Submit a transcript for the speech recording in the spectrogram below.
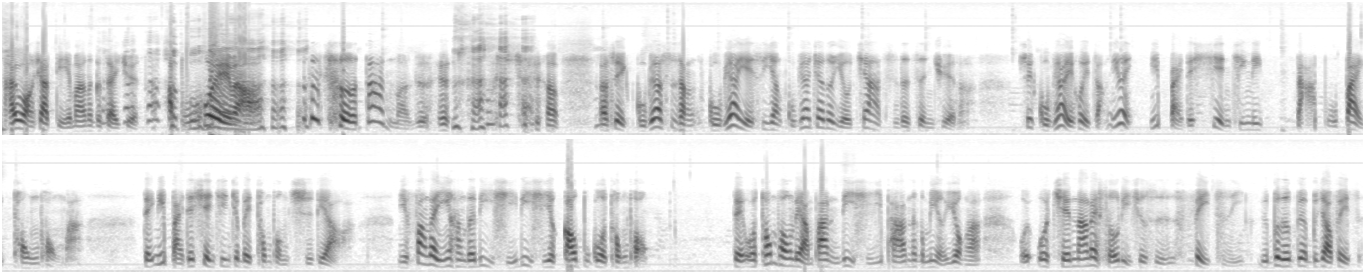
还会往下跌吗？那个债券？啊。不不会嘛。啊，这扯淡嘛，这。啊，所以股票市场股票也是一样，股票叫做有价值的证券啊，所以股票也会涨，因为你摆的现金你打不败通膨嘛，对你摆的现金就被通膨吃掉啊，你放在银行的利息，利息又高不过通膨。对我通膨两趴，你利息一趴，那个没有用啊。我我钱拿在手里就是废纸一，不是不不叫废纸，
